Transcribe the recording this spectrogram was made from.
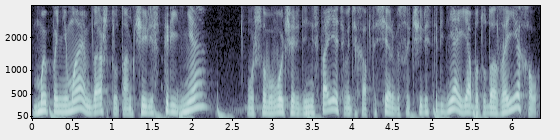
мы понимаем, да, что там через три дня вот чтобы в очереди не стоять в этих автосервисах, через три дня я бы туда заехал,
